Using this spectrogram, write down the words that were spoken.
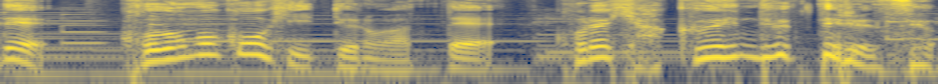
で、子供コーヒーっていうのがあって、これは100円で売ってるんですよ。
